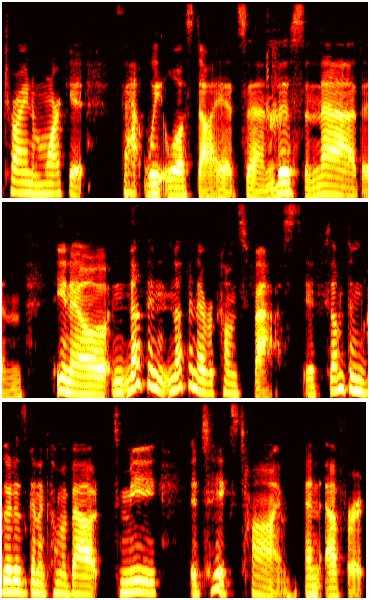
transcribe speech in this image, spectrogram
trying to market fat weight loss diets and this and that, and you know, nothing, nothing ever comes fast. If something good is going to come about, to me, it takes time and effort.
